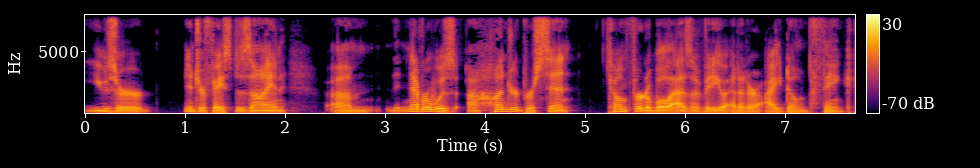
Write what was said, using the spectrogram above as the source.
user interface design, um, it never was 100% comfortable as a video editor, I don't think.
